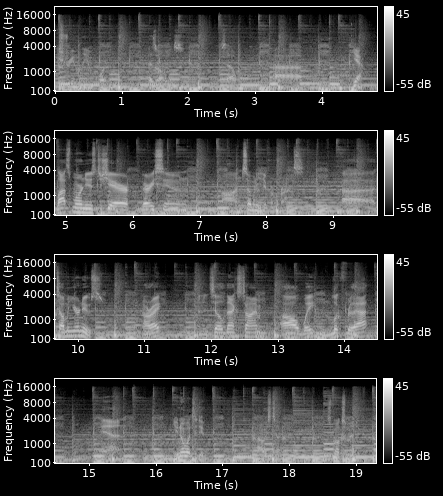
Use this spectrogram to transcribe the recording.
extremely important, as always. So, um, yeah, lots more news to share very soon on so many different fronts. Uh, tell me your news. All right? And until next time, I'll wait and look for that. And you know what to do. I always tell you smoke some indica.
